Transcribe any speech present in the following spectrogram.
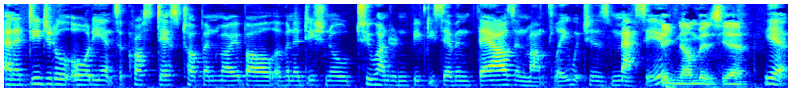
and a digital audience across desktop and mobile of an additional 257,000 monthly, which is massive. Big numbers, yeah. Yeah.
